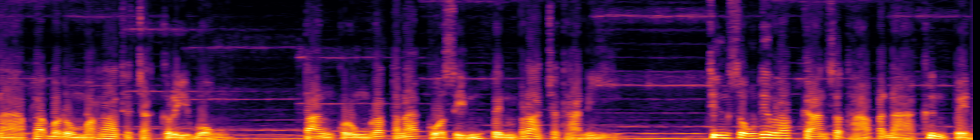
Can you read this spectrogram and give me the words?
นาพระบรมราชจักรีวงศ์ตั้งกรุงรัตนโกสินทร์เป็นราชธานี จึงทรงได้รับการสถาปนาขึ้นเป็น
